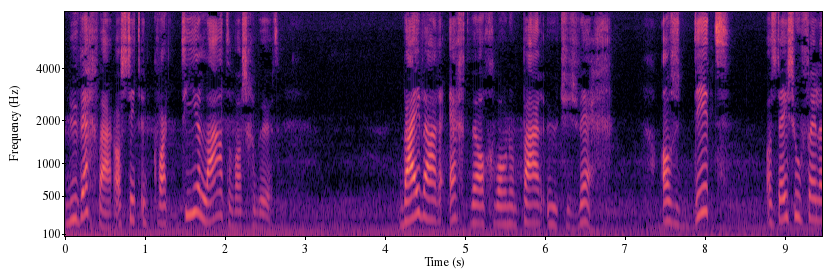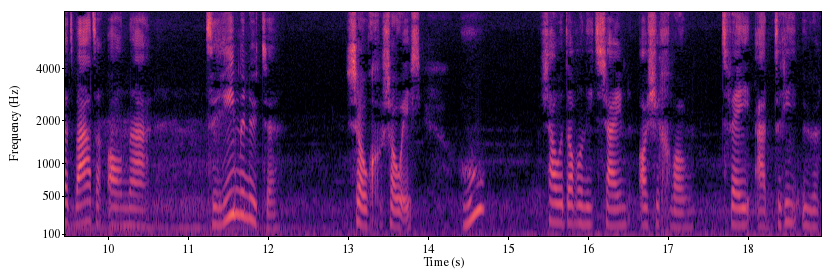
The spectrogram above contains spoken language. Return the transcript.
nu weg waren? Als dit een kwartier later was gebeurd. Wij waren echt wel gewoon een paar uurtjes weg. Als dit als deze hoeveelheid water al na drie minuten zo, zo is, hoe zou het dan wel niet zijn als je gewoon twee à drie uur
